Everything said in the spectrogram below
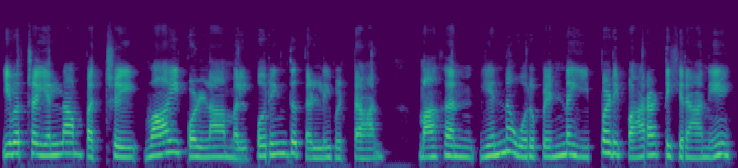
இவற்றையெல்லாம் பற்றி வாய் கொள்ளாமல் பொறிந்து தள்ளிவிட்டான். மகன் என்ன ஒரு பெண்ணை இப்படி பாராட்டுகிறானே?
